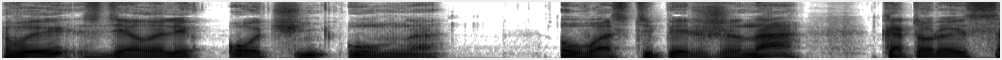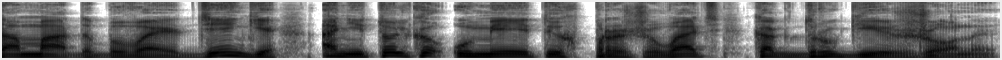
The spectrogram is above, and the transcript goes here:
вы сделали очень умно. У вас теперь жена, которая сама добывает деньги, а не только умеет их проживать, как другие жены.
